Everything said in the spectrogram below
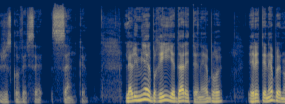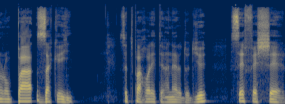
jusqu'au verset 5. La lumière brille dans les ténèbres, et les ténèbres ne pas accueilli. Cette parole éternelle de Dieu s'est fait chair.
